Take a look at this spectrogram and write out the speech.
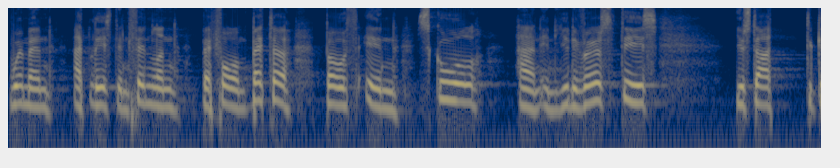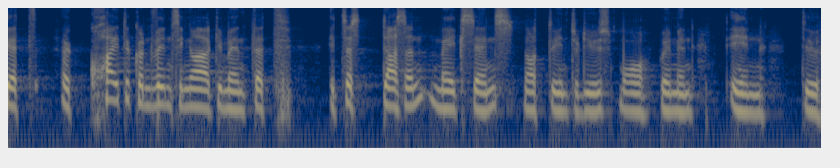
women, at least in Finland, perform better, both in school and in universities, you start to get a quite a convincing argument that it just doesn't make sense not to introduce more women into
